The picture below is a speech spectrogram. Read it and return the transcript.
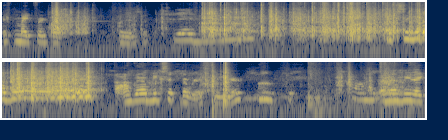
it might forget. What is it? Mixing it a bit. I'm gonna mix it the rest later. I'm gonna be like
